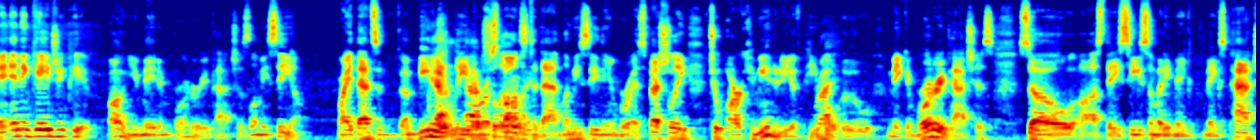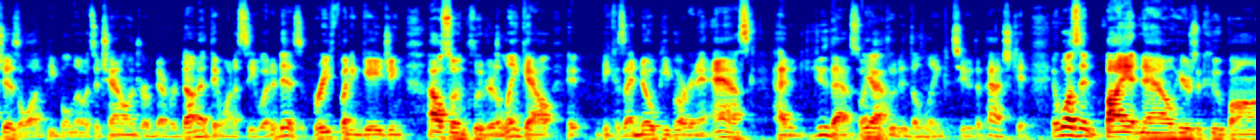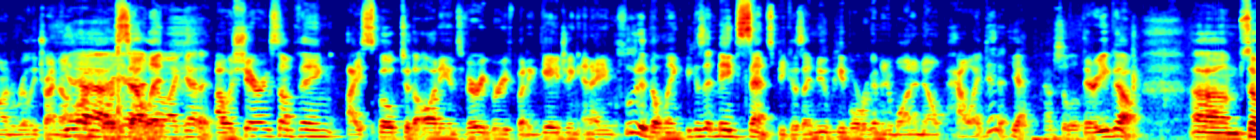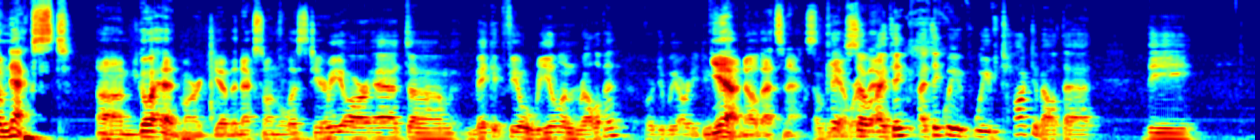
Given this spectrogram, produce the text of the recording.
and, and engaging people. Oh, you made embroidery patches. Let me see them. Right. That's immediately Yeah, the response to that. Let me see the embroidery, especially to our community of people Right. who make embroidery patches. So uh, they see somebody make, makes patches. A lot of people know it's a challenge or have never done it. They want to see what it is. Brief but engaging. I also included a link out because I know people are going to ask, "How did you do that?" So I Yeah. included the link to the patch kit. It wasn't buy it now. Here's a coupon. Really trying to Yeah, hardcore yeah, sell it. no, I get it. I was sharing something. I spoke to the audience, very brief but engaging, and I included the link because it made sense because I knew people were going to want to know how I did it. Yeah, absolutely. There you go. Um, so next, um, go ahead, Mark. You have the next one on the list here. We are at um, make it feel real and relevant, or did we already do? yeah, that? no, that's next. Okay. Yeah, so there. I think I think we've we've talked about that. The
